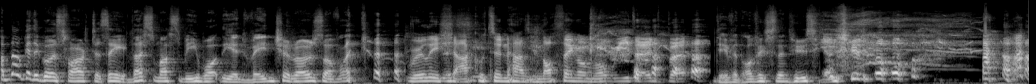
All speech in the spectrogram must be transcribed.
I'm not going to go as far to say this must be what the adventurers of like Really, Shackleton has nothing on what we did, but David Livingstone, who's he? You know?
